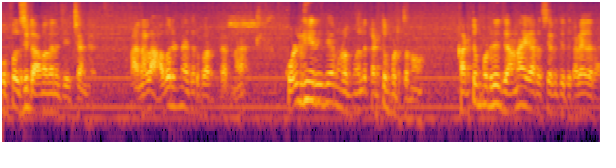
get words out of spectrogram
முப்பது சீட்டு அவங்க தானே ஜெயிச்சாங்க. அதனால் அவர் என்ன எதிர்பார்க்குறாருன்னா கொள்கை ரீதியாக நம்மளை முதல்ல கட்டுப்படுத்தணும். கட்டுப்படுத்தி ஜனநாயக அரசியலுக்கு இது கிடையாதுடா.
